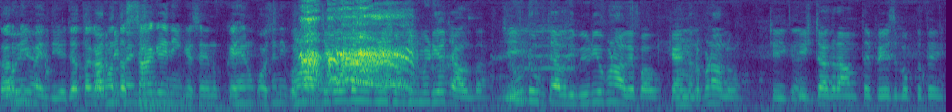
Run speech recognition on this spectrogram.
ਕਰਨੀ। ਪੈਂਦੀ ਹੈ। ਜਦ ਤੱਕ ਆਪਾਂ। ਦੱਸਾਂਗੇ ਨਹੀਂ ਕਿਸੇ ਨੂੰ ਕਿਸੇ ਨੂੰ ਕੁਝ ਨਹੀਂ ਹੁਣ ਪਤਾ। ਅੱਜ ਕੱਲ ਤਾਂ ਆਪਣੀ ਸੋਸ਼ਲ ਮੀਡੀਆ ਚੱਲਦਾ। YouTube ਤੇ ਆਪਦੀ ਵੀਡੀਓ ਬਣਾ ਕੇ ਪਾਓ ਚੈਨਲ। ਬਣਾ ਲਓ। ਠੀਕ ਹੈ। Instagram ਤੇ Facebook ਤੇ।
